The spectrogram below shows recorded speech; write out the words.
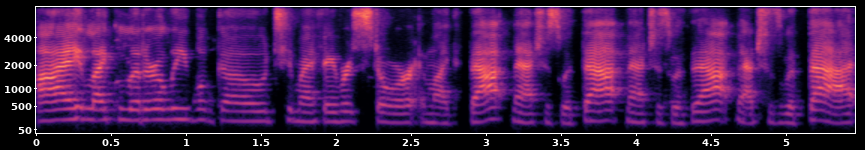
i like literally will go to my favorite store and like that matches with that matches with that matches with that.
